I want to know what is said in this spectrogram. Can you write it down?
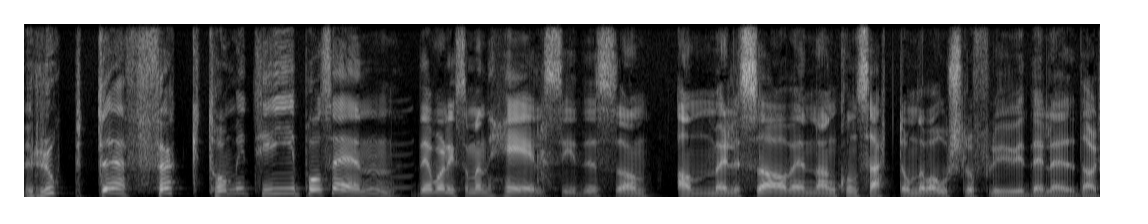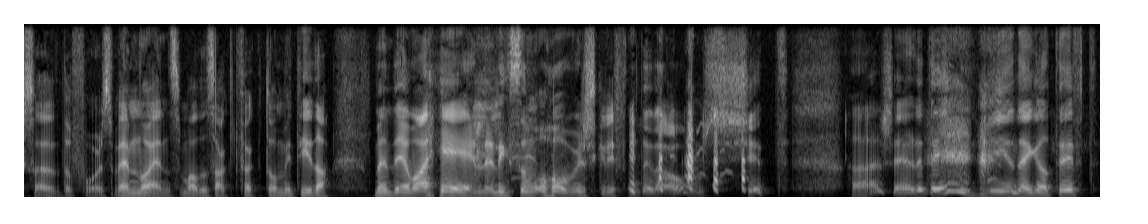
Ropte 'fuck Tommy T' på scenen! Det var liksom en helsides sånn anmeldelse av en eller annen konsert, om det var Oslo Fluid eller Dark Side of the Force. Hvem nå enn som hadde sagt 'fuck Tommy T', da. Men det var hele liksom overskriften til det. Oh shit! Her skjer det ting. Mye negativt.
